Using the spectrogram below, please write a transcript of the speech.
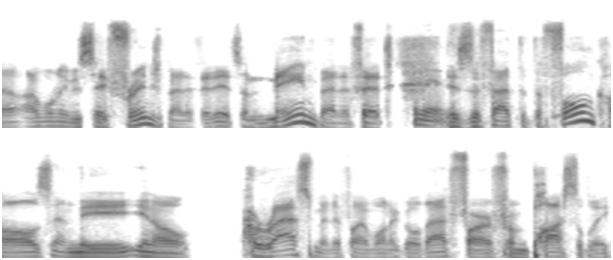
uh, I won't even say fringe benefit. It's a main benefit It is. is the fact that the phone calls and the you know harassment, if I want to go that far, from possibly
